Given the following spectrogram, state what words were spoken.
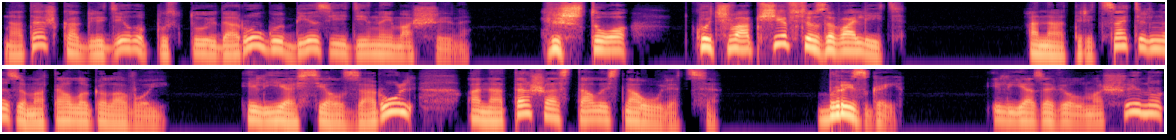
Наташка оглядела пустую дорогу без единой машины. И что, хочешь вообще все завалить? Она отрицательно замотала головой. Илья сел за руль, а Наташа осталась на улице. «Брызгай!» Илья завел машину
